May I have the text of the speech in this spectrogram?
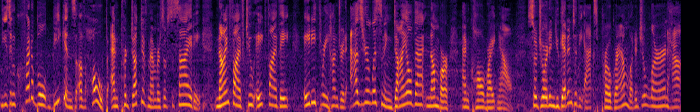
these incredible beacons of hope and productive members of society. 952 858 8300. As you're listening, dial that number and call right now. So, Jordan, you get into the ACTS program. What did you learn? How,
